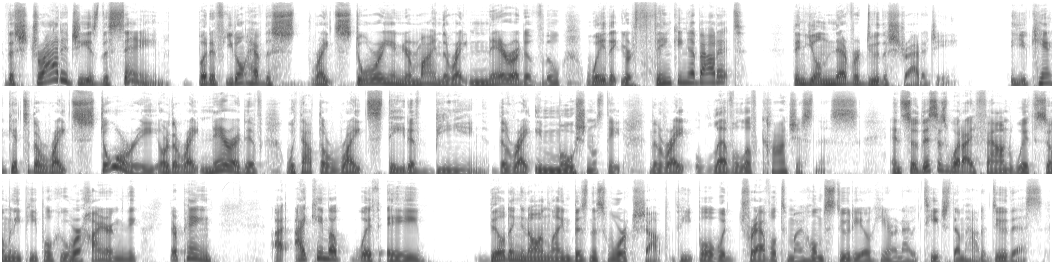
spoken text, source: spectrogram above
The strategy is the same, but if you don't have the right story in your mind, the right narrative, the way that you're thinking about it, then you'll never do the strategy. You can't get to the right story or the right narrative without the right state of being, the right emotional state, the right level of consciousness. And so, this is what I found with so many people who were hiring me. They're paying, I, I came up with a building an online business workshop. People would travel to my home studio here and I would teach them how to do this.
